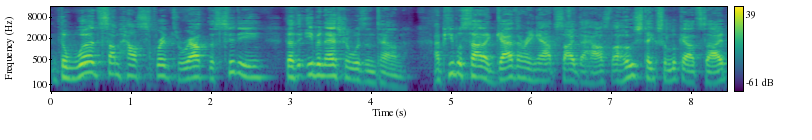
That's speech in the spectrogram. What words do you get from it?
the word somehow spread throughout the city that the Ibn Ezra was in town. And people started gathering outside the house. The host takes a look outside,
